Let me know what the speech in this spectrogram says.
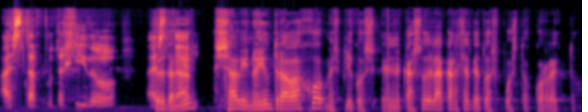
a estar protegido, a Pero estar... también, Xavi, no hay un trabajo, me explico, en el caso de la cárcel que tú has puesto, correcto.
